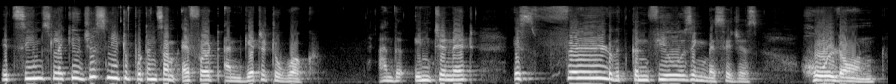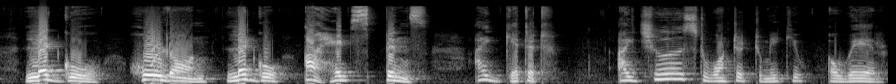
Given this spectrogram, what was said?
It seems like you just need to put in some effort and get it to work. And the internet is filled with confusing messages. Hold on, let go, hold on, let go. Our head spins. I get it. I just wanted to make you aware.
